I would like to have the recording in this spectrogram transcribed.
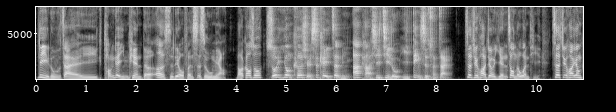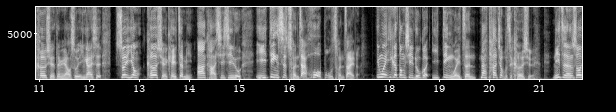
例如在同一个影片的二十六分四十五秒，老高说：“所以用科学是可以证明阿卡西记录一定是存在。”这句话就有严重的问题。这句话用科学的描述应该是，所以用科学可以证明阿卡西记录一定是存在或不存在的。因为一个东西如果一定为真，那它就不是科学。你只能说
